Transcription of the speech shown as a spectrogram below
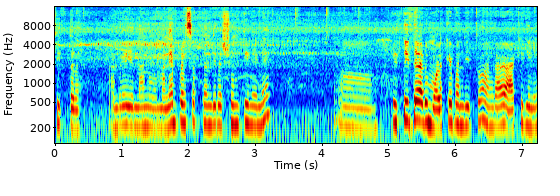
ಸಿಗ್ತವೆ. ಅಂದರೆ ನಾನು ಮನೆ ಬೆಳೆಸೋಕ್ಕೆ ತಂದಿರೋ ಶುಂಠಿನೇ ಇಟ್ಟಿದ್ದೆ, ಅದು ಮೊಳಕೆ ಬಂದಿತ್ತು, ಹಂಗಾಗಿ ಹಾಕಿದ್ದೀನಿ.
